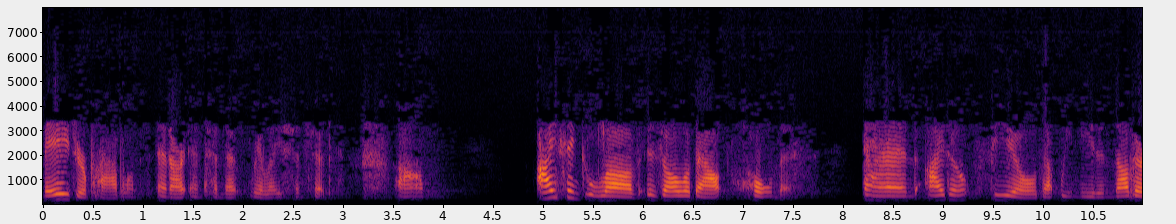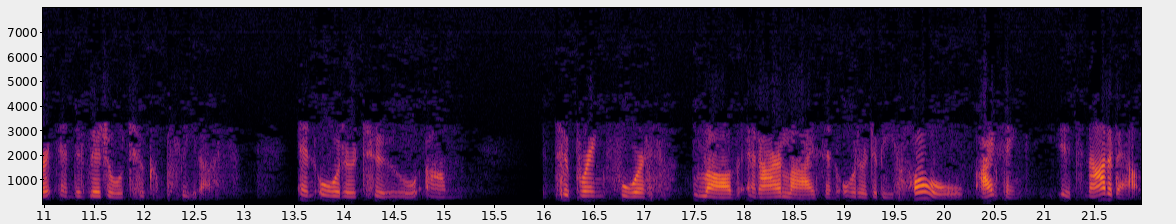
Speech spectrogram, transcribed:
major problems in our intimate relationships. Um, I think love is all about wholeness. And I don't feel that we need another individual to complete us in order to um, to bring forth love in our lives in order to be whole. I think it's not about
